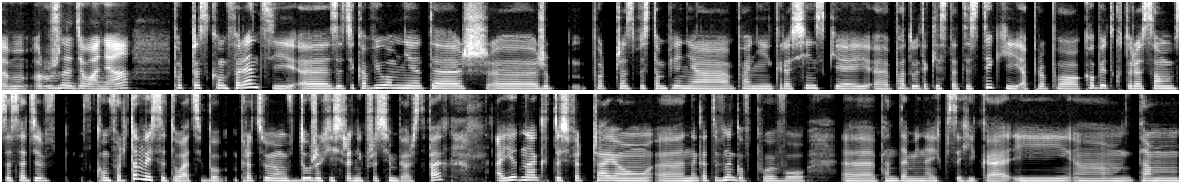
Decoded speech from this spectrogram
um, różne działania. Podczas konferencji e, zaciekawiło mnie też, e, że podczas wystąpienia pani Krasińskiej e, padły takie statystyki a propos kobiet, które są w zasadzie w, w komfortowej sytuacji, bo pracują w dużych i średnich przedsiębiorstwach, a jednak doświadczają e, negatywnego wpływu e, pandemii na ich psychikę i tam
